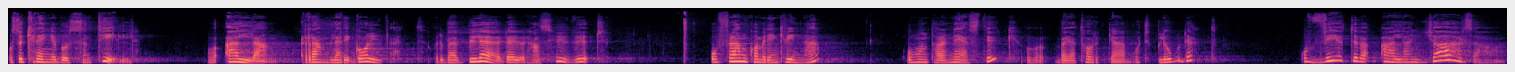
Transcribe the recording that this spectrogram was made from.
Och så kränger bussen till och Allan ramlar i golvet och det börjar blöda ur hans huvud. Och fram kommer en kvinna och hon tar en näsduk och börjar torka bort blodet. Och vet du vad Allan gör, sa Hans?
